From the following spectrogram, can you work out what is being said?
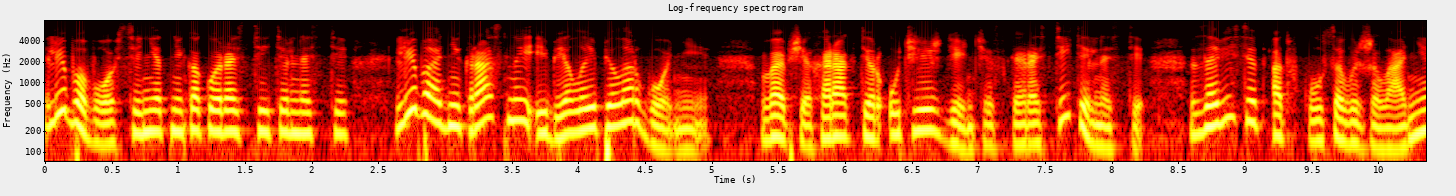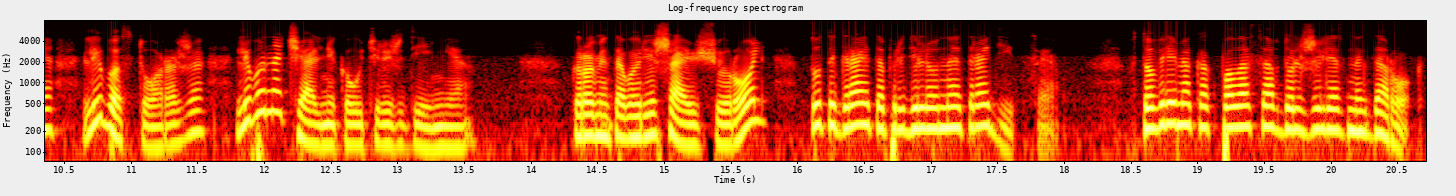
либо вовсе нет никакой растительности, либо одни красные и белые пеларгонии. Вообще характер учрежденческой растительности зависит от вкуса и желания либо сторожа, либо начальника учреждения. Кроме того, решающую роль тут играет определенная традиция. В то время как полоса вдоль железных дорог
